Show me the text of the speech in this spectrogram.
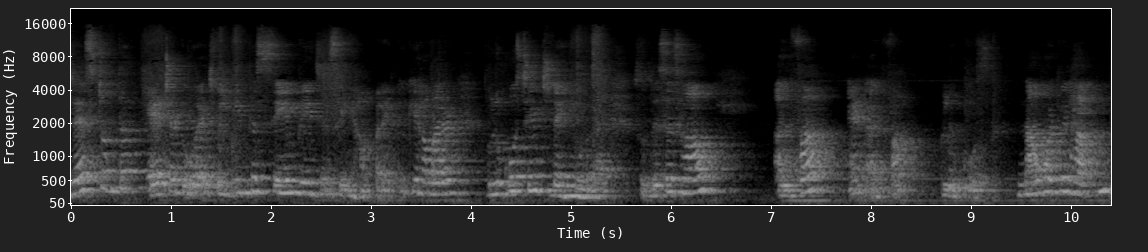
Rest of the H and O H will be in the same way जैसे यहाँ पर है, क्योंकि हमारा ग्लूकोज चेंज नहीं हो रहा है। So this is how alpha and alpha glucose now what will happen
